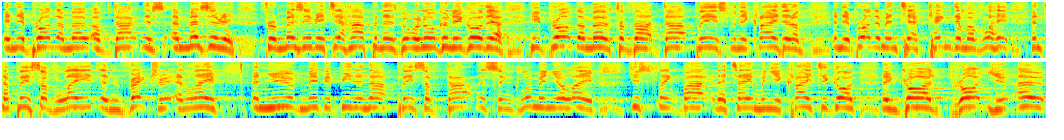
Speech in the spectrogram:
And He brought them out of darkness and misery, from misery to happiness. But we're not going to go there. He brought them out of that dark place when they cried to Him, and He brought them into a kingdom of light, into a place of light and victory and life. And you have maybe been in that place of darkness and gloom in your life, just think back at the time when you cried to God and God brought you out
